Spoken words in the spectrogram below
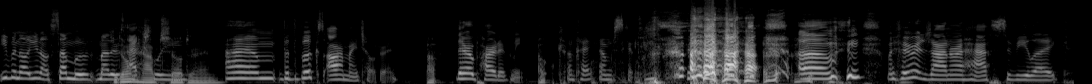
even though, you know, some mo- You mothers don't actually have children. Um, but the books are my children. Oh. They're a part of me. Oh, okay. Okay, I'm just kidding. um, my favorite genre has to be like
